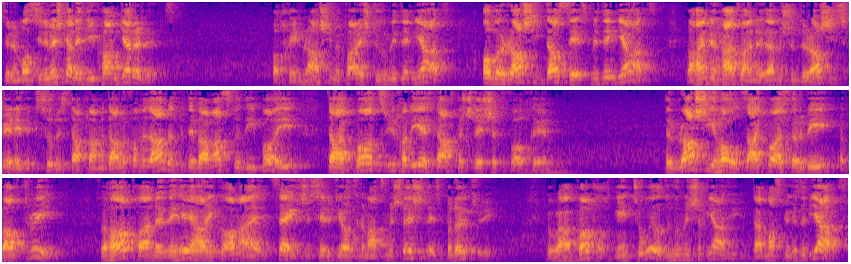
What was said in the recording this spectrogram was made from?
To the Mosi Mishkale, you can't get at it. Ochin Rashi Mefarish to whom yad. Oh, but Rashi does say it's midin yad. V'hainu had v'hainu that mishum the Rashi sfeire b'ksubis daf lamed aleph lamed aleph b'deva amaska di boy dagbo tzricha liyes daf kashreshet tvochim. The Rashi holds akbar is going to be above three. For Hochan over here, Harikoma, it's saying, she said if you're to the Matzah Mishlesha, it's below three. Uval Kochach, again to will, the Hu Mishum Yadi. That must be because of Yad.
